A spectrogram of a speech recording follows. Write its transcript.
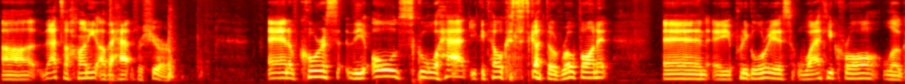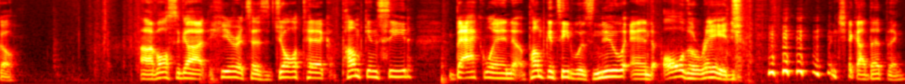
Uh, that's a honey of a hat for sure. And of course, the old school hat, you can tell because it's got the rope on it and a pretty glorious Wacky Craw logo. I've also got here, it says Jawtec Pumpkin Seed. Back when Pumpkin Seed was new and all the rage. Check out that thing.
